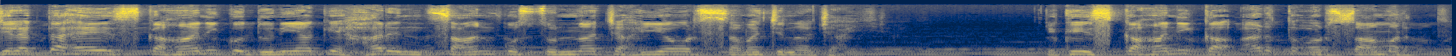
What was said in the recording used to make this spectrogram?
मुझे लगता है इस कहानी को दुनिया के हर इंसान को सुनना चाहिए और समझना चाहिए, क्योंकि इस कहानी का अर्थ और सामर्थ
